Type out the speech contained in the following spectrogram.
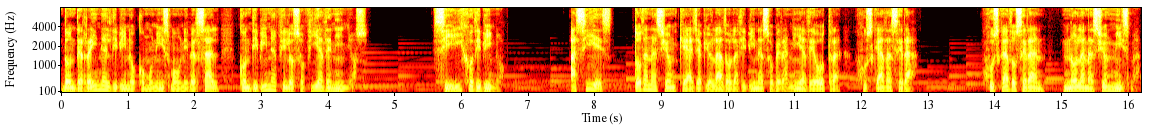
donde reina el divino comunismo universal con divina filosofía de niños. Sí, Hijo Divino. Así es, toda nación que haya violado la divina soberanía de otra, juzgada será. Juzgados serán, no la nación misma,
